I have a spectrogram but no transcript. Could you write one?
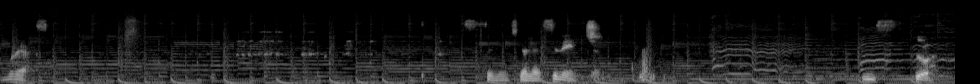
Vamos nessa. Excelente, galera, excelente. Isso.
